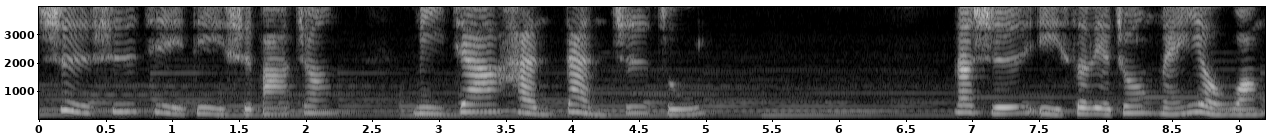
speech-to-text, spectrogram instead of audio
士师记第十八章：米迦和但之族。那时以色列中没有王，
